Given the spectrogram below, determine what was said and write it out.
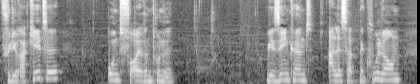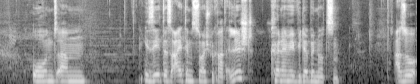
für die Rakete und für euren Tunnel. Wie ihr sehen könnt, alles hat eine Cooldown und ähm, ihr seht, das Item ist zum Beispiel gerade erlischt, können wir wieder benutzen. Also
